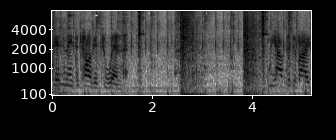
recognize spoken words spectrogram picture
detonate the target to win. We have the device.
